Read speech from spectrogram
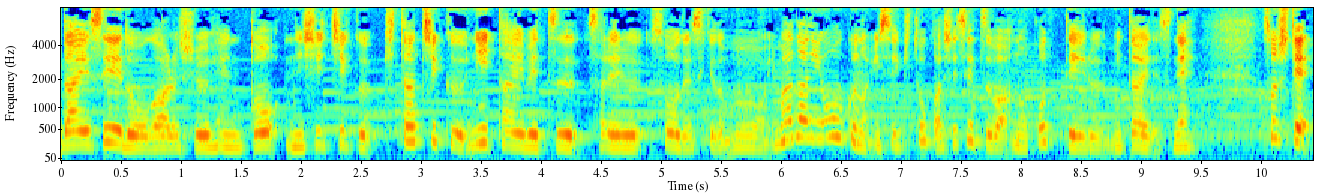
大聖堂がある周辺と西地区、北地区に大別されるそうですけども、未だに多くの遺跡とか施設は残っているみたいですね。そして、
